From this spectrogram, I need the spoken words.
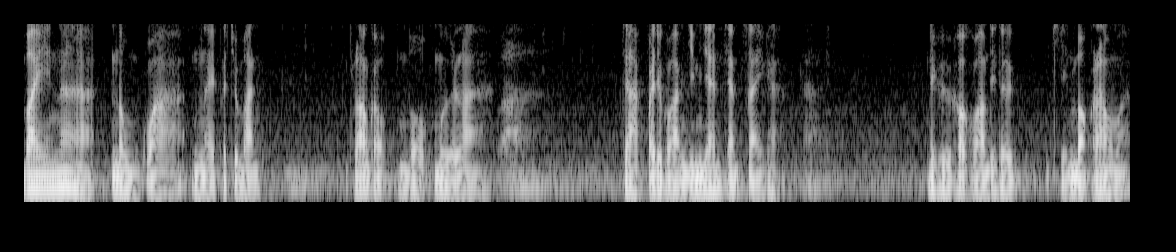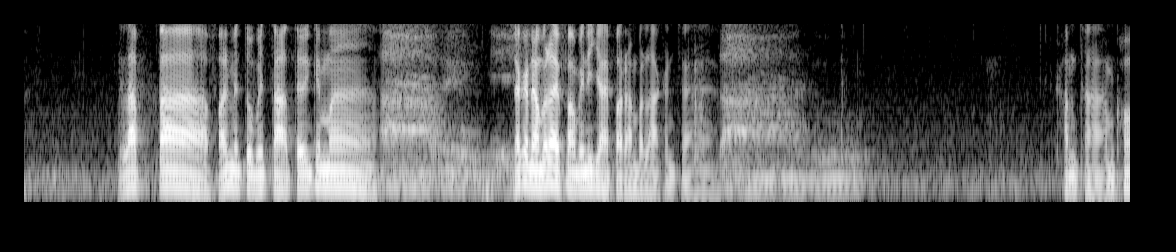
ใบหน้าหนุ่มกว่าในปัจจุบัน พร้อมกับโบกมือลา จากไปด้วยความยิ้มแย้มแจ่มใสค่ะนี่คือข้อความที่เธอเขียนบอกเล่ามาหลับตา ฝันเป็นตุเป็นตาตื่นขึ้นมา แล้วก็นำมาไล่ฟังเป็นนิยายปรามปรากันจาคำถามข้อ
